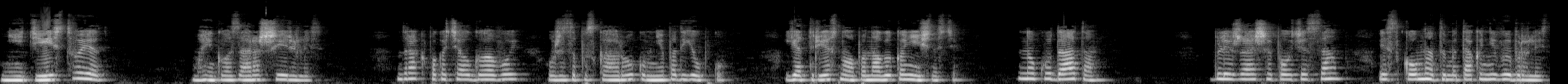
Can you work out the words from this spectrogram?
«Не действует?» Мои глаза расширились. Драк покачал головой, уже запуская руку мне под юбку. Я треснула по ногой конечности. «Но куда там?» В ближайшие полчаса из комнаты мы так и не выбрались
